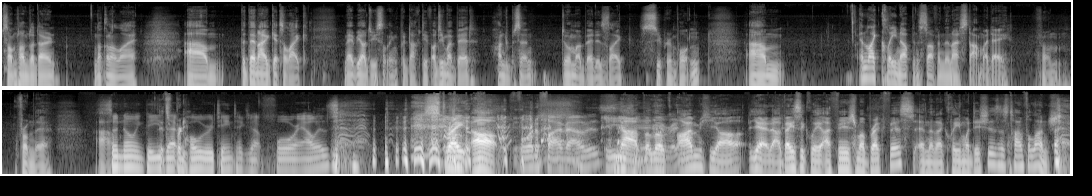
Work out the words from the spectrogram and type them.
Sometimes I don't. Not gonna lie. Um, but then I get to like maybe I'll do something productive. I'll do my bed. Hundred percent. Doing my bed is like super important. Um, and like clean up and stuff, and then I start my day from from there. Um, so, knowing B, that pretty- whole routine takes about four hours. straight up. four to five hours. Nah, Yeah, but look, ready? I'm here. Yeah, nah, basically, I finish my breakfast and then I clean my dishes. And it's time for lunch.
